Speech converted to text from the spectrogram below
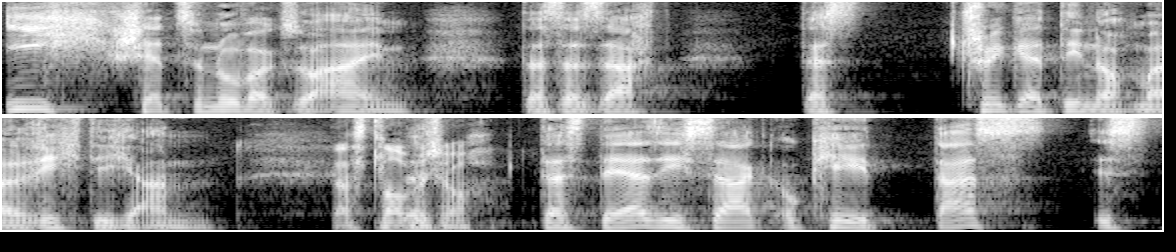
Ich schätze Novak so ein, dass er sagt, das triggert den nochmal richtig an. Das glaube ich dass, auch. Dass der sich sagt, okay, das ist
